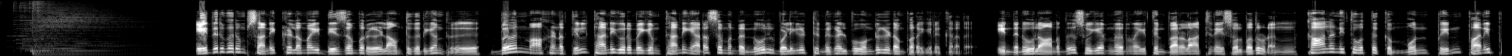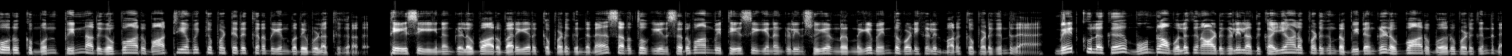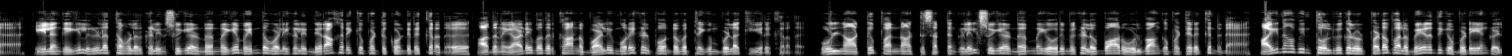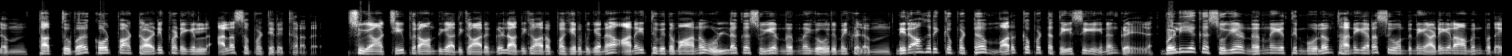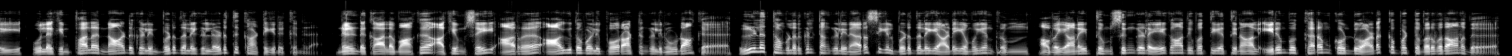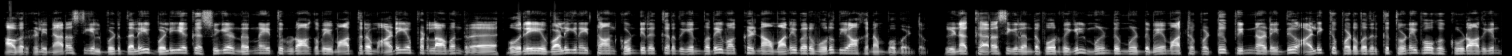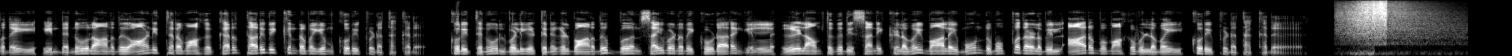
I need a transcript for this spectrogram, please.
எதிர்வரும் சனிக்கிழமை டிசம்பர் ஏழாம் தேதி அன்று பேர்ன் மாகாணத்தில் தனியுரிமையும் தனி அரசும் என்ற நூல் வெளியீட்டு நிகழ்வு ஒன்று இடம்பெற இருக்கிறது இந்த நூலானது சுயர் நிர்ணயத்தின் வரலாற்றினை சொல்வதுடன் காலனித்துவத்துக்கு முன்பின் பனிப்போருக்கு முன்பின் அது எவ்வாறு மாற்றியமைக்கப்பட்டிருக்கிறது என்பதை விளக்குகிறது. தேசிய இனங்கள் எவ்வாறு வரையறுக்கப்படுகின்றன சனத்தொகையில் சிறுபான்மை தேசிய இனங்களின் சுயர் நிர்ணயம் எந்த வழிகளில் மறுக்கப்படுகின்றன மேற்குலக மூன்றாம் உலக நாடுகளில் அது கையாளப்படுகின்ற விதங்கள் எவ்வாறு வேறுபடுகின்றன இலங்கையில் ஈழத்தமிழர்களின் சுய சுய நிர்ணயம் இந்த வழிகளில் நிராகரிக்கப்பட்டுக் கொண்டிருக்கிறது. அதனை அடைவதற்கான வழிமுறைகள் போன்றவற்றையும் விளக்கியிருக்கிறது. உள்நாட்டு பன்னாட்டு சட்டங்களில் சுய நிர்ணய உரிமைகள் எவ்வாறு உள்வாங்கப்பட்டிருக்கின்றன? ஐநாவின் தோல்விகள் உட்பட பல மேலதிக விடயங்களும் தத்துவ கோட்பாட்டு அடிப்படையில் அலசப்பட்டிருக்கிறது. சுயாட்சி பிராந்திய அதிகாரங்கள் அதிகார பகிர்வு என அனைத்து விதமான உள்ளக சுய நிர்ணய உரிமைகளும் நிராகரிக்கப்பட்ட மறுக்கப்பட்ட தேசிய இனங்கள் வெளியக சுய நிர்ணயத்தின் மூலம் தனி அரசு ஒன்றினை அடையலாம் என்பதை உலகின் பல நாடுகளின் விடுதலைகள் எடுத்துக்காட்டியிருக்கின்றன. நீண்ட காலமாக அகிம்சை அற ஆயுத வழி போராட்டங்களினூடாக ஈழத்தமிழர்கள் தங்களின் அரசியல் விடுதலையை அடைய முயன்றும் அவை அனைத்தும் சிங்கள ஏகாதிபத்தியத்தினால் இரும்பு கரம் கொண்டு அடக்கப்பட்டு வருவதானது அவர்களின் அரசியல் விடுதலை வெளியக சுய நிர்ணயத்தினூடாகவே மாத்திரம் அடையப்படலாம் என்ற ஒரே வழியினைத்தான் கொண்டிருக்கிறது என்பதை மக்கள் நாம் அனைவரும் உறுதியாக நம்ப வேண்டும். இணக்க அரசியல் என்ற போர்வையில் மீண்டும் மீண்டும் ஏமாற்றப்பட்டு பின்னடைந்து அழிக்கப்படுவதற்கு துணை போகக்கூடாது என்பதை இந்த நூலானது ஆணித்தரமாக கருத்தறிவிக்கின்றமையும் குறிப்பிடத்தக்கது. குறித்த நூல் வெளியீட்டு நிகழ்வானது பேர்ன் சைவநெறி கூட அரங்கில் ஏழாம் தொகுதி சனிக்கிழமை மாலை மூன்று முப்பது அளவில் ஆரம்பமாக உள்ளமை குறிப்பிடத்தக்கது.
